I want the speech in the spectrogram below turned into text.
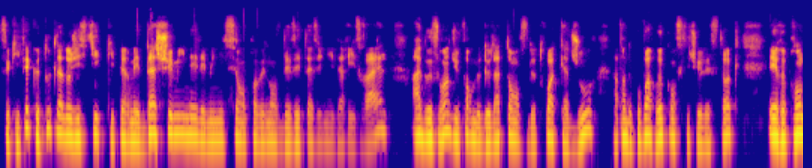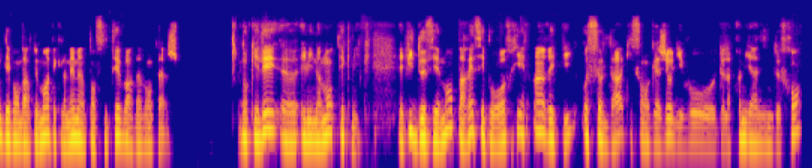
Ce qui fait que toute la logistique qui permet d'acheminer les munitions en provenance des États-Unis vers Israël a besoin d'une forme de latence de 3-4 jours afin de pouvoir reconstituer les stocks et reprendre des bombardements avec la même intensité, voire davantage. Donc il est euh, éminemment technique. Et puis deuxièmement, pareil, c'est pour offrir un répit aux soldats qui sont engagés au niveau de la première ligne de front,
